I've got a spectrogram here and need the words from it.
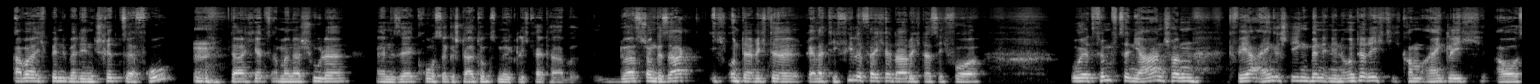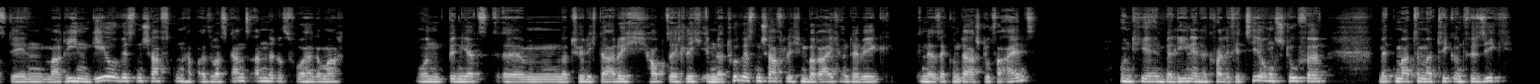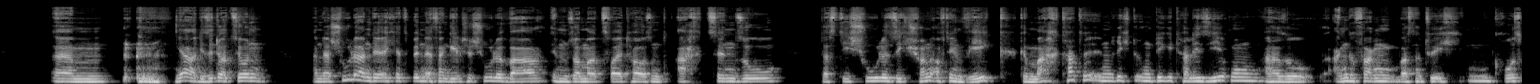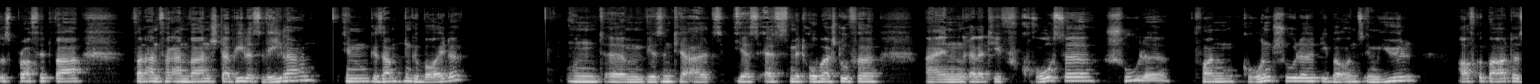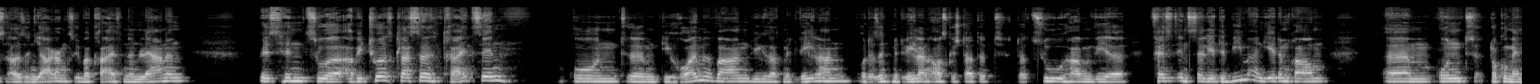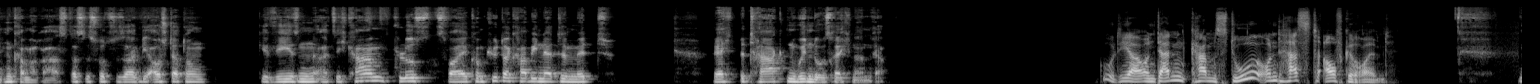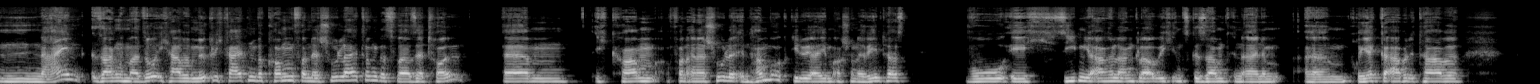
Aber ich bin über den Schritt sehr froh, da ich jetzt an meiner Schule eine sehr große Gestaltungsmöglichkeit habe. Du hast schon gesagt, ich unterrichte relativ viele Fächer dadurch, dass ich vor oh, jetzt 15 Jahren schon quer eingestiegen bin in den Unterricht. Ich komme eigentlich aus den marinen Geowissenschaften, habe also was ganz anderes vorher gemacht und bin jetzt ähm, natürlich dadurch hauptsächlich im naturwissenschaftlichen Bereich unterwegs in der Sekundarstufe 1 und hier in Berlin in der Qualifizierungsstufe mit Mathematik und Physik. Ähm, ja, die Situation an der Schule, an der ich jetzt bin, evangelische Schule, war im Sommer 2018 so, dass die Schule sich schon auf den Weg gemacht hatte in Richtung Digitalisierung. Also angefangen, was natürlich ein großes Profit war. Von Anfang an war ein stabiles WLAN im gesamten Gebäude. Und ähm, wir sind ja als ISS mit Oberstufe eine relativ große Schule von Grundschule, die bei uns im Jühl aufgebaut ist, also in jahrgangsübergreifenden Lernen bis hin zur Abitursklasse 13. Und ähm, die Räume waren, wie gesagt, mit WLAN oder sind mit WLAN ausgestattet. Dazu haben wir fest installierte Beamer in jedem Raum ähm, und Dokumentenkameras. Das ist sozusagen die Ausstattung gewesen, als ich kam, plus zwei Computerkabinette mit recht betagten Windows-Rechnern, ja. Gut, ja, und dann kamst du und hast aufgeräumt. Nein, sagen wir mal so, ich habe Möglichkeiten bekommen von der Schulleitung, das war sehr toll. Ähm, ich kam von einer Schule in Hamburg, die du ja eben auch schon erwähnt hast, wo ich sieben Jahre lang, glaube ich, insgesamt in einem ähm, Projekt gearbeitet habe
